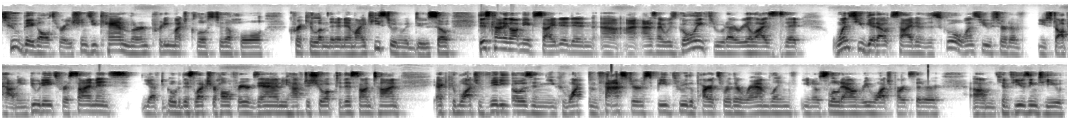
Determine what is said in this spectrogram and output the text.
too big alterations, you can learn pretty much close to the whole curriculum that an MIT student would do. So this kind of got me excited. And uh, as I was going through it, I realized that once you get outside of the school, once you sort of you stop having due dates for assignments, you have to go to this lecture hall for your exam, you have to show up to this on time. I could watch videos and you could watch them faster, speed through the parts where they're rambling, you know, slow down, rewatch parts that are um, confusing to you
